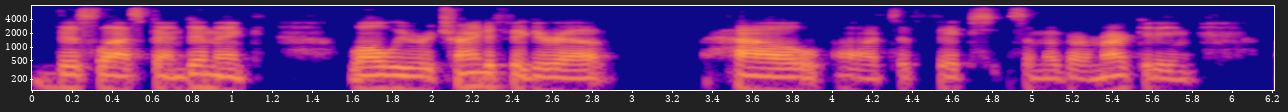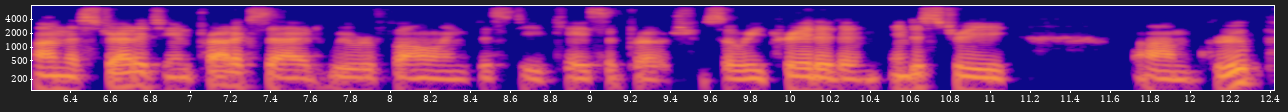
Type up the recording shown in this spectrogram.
this last pandemic, while we were trying to figure out how uh, to fix some of our marketing, on the strategy and product side, we were following the Steve Case approach. So we created an industry um, group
